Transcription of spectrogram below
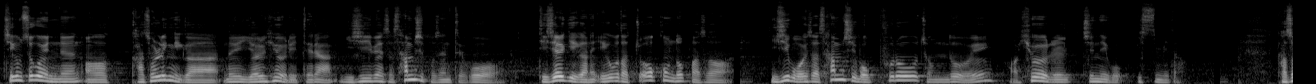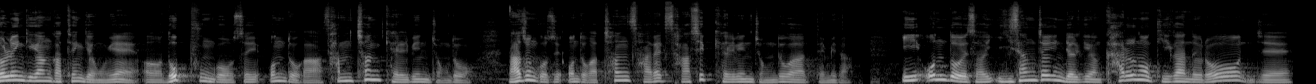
지금 쓰고 있는 어, 가솔린 기관의 열 효율이 대략 20에서 30%고 디젤 기관은 이거보다 조금 높아서 25에서 35% 정도의 어, 효율을 지니고 있습니다. 가솔린 기관 같은 경우에 어, 높은 곳의 온도가 3000 켈빈 정도, 낮은 곳의 온도가 1440 켈빈 정도가 됩니다. 이 온도에서 이상적인 열기관 카르노 기관으로 이제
